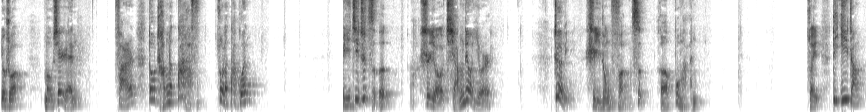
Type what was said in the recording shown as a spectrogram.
又说某些人反而都成了大夫，做了大官。笔记之子啊是有强调意味的，这里是一种讽刺和不满。所以第一章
